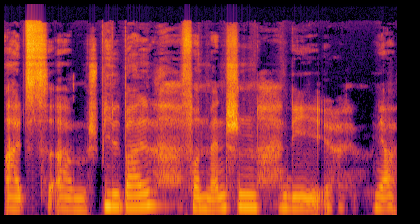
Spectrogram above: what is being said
als ähm, Spielball von Menschen, die ja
